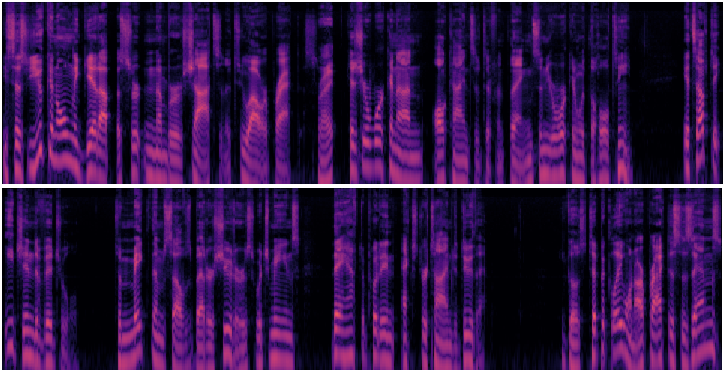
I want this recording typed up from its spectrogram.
He says you can only get up a certain number of shots in a two-hour practice Right. because you're working on all kinds of different things and you're working with the whole team. It's up to each individual to make themselves better shooters, which means they have to put in extra time to do that. He goes, typically, when our practices ends,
